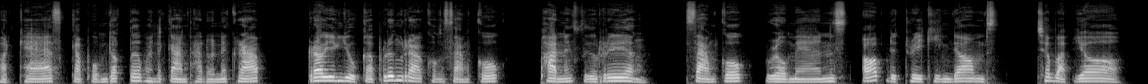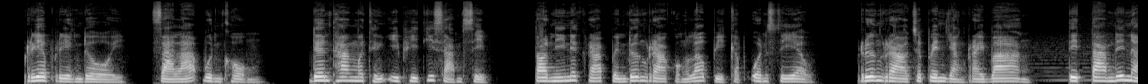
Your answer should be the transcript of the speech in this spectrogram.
Podcast กับผมดรพันธการธานนท์นะครับ เรายังอยู่กับเรื่องราวของสามก๊กผ่านหนังสือเรื่องสามก๊ก Romance of the Three Kingdoms ฉบับย่อ เรียบเรียงโดย สาระบุญคง เดินทางมาถึง EP ที่ 30 ตอนนี้นะครับเป็นเรื่องราวของเล่าปีกับอ้วนเซียว เรื่องราวจะเป็นอย่างไรบ้าง ติดตามได้ใน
